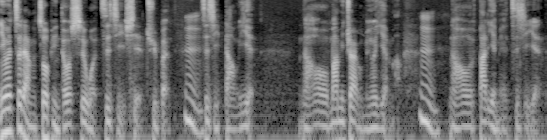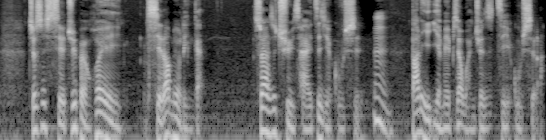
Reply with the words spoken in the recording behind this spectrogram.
因为这两个作品都是我自己写剧本、嗯自己导演，然后《妈咪 Drive》我没有演嘛，嗯然后巴黎也没自己演，就是写剧本会写到没有灵感。虽然是取材自己的故事，嗯巴黎也没比较完全是自己的故事啦。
